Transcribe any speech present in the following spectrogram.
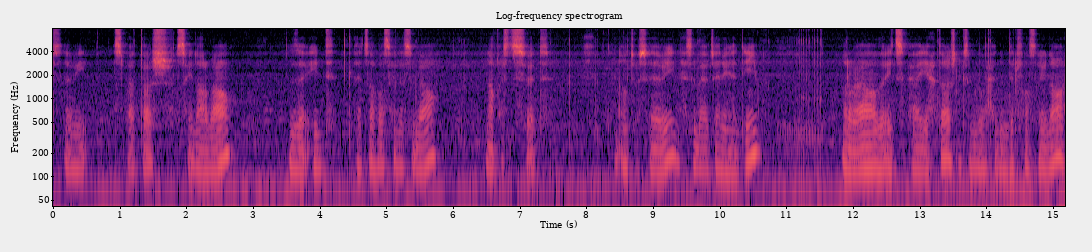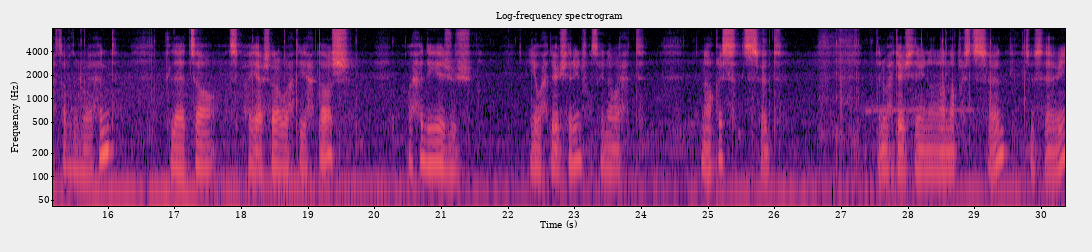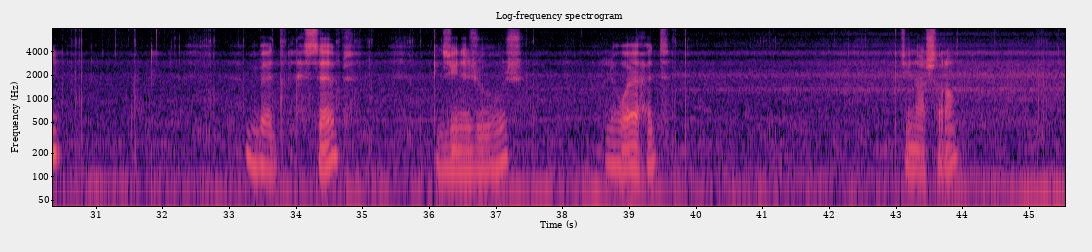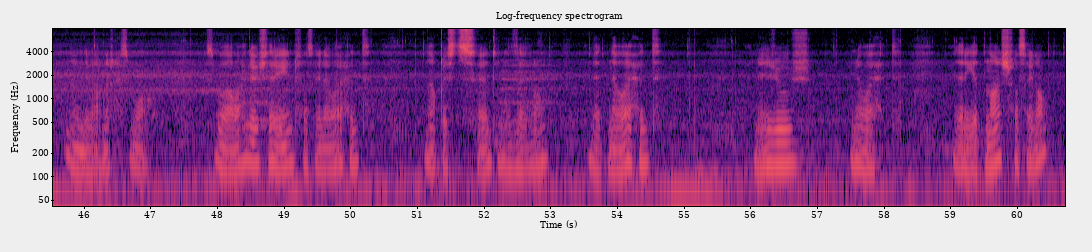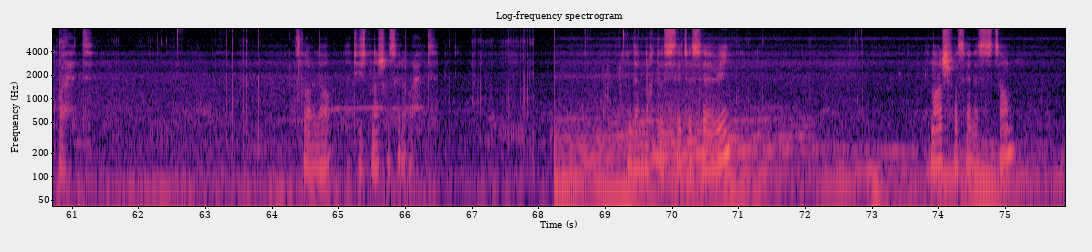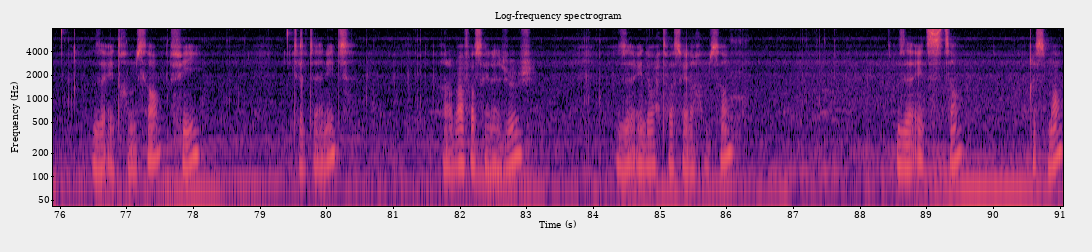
تساوي سبعتاش فاصلة أربعة زائد ثلاثة فاصلة سبعة ناقص تسعود أو تساوي نحسب عاوتاني هادي. ربعة زائد سبعة هي حداش نكتب الواحد ندير الفاصلة نحتفظ بالواحد ثلاثة سبعة هي عشرة واحد هي حداش واحد هي جوج. هي واحد وعشرين فاصلة واحد ناقص تسعود إذن واحد وعشرين ناقص تسعود تساوي. بعد الحساب كتجينا جوج لواحد كتجينا عشرة. عندي معرفناش نحسبوها. نحسبوها واحد وعشرين فاصلة واحد ناقص تسعود هنا zéro عندنا واحد هنا جوج. هنا واحد. إذا هي اثناش فاصلة واحد. نحصلو على نتيجة اثناش فاصلة واحد. إذا ناخدو C تساوي اثناش فاصلة ستة زائد خمسة في تالتانيت أربعة فاصلة جوج زائد واحد فاصلة خمسة. زائد ستة قسمة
